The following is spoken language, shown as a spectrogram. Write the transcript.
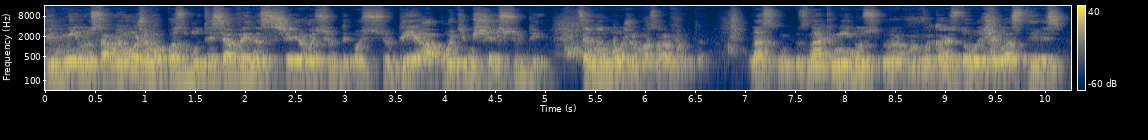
від мінуса ми можемо позбутися, винесши його сюди, ось сюди, а потім ще й сюди. Це ми можемо зробити. Нас знак мінус, е, використовуючи властивість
